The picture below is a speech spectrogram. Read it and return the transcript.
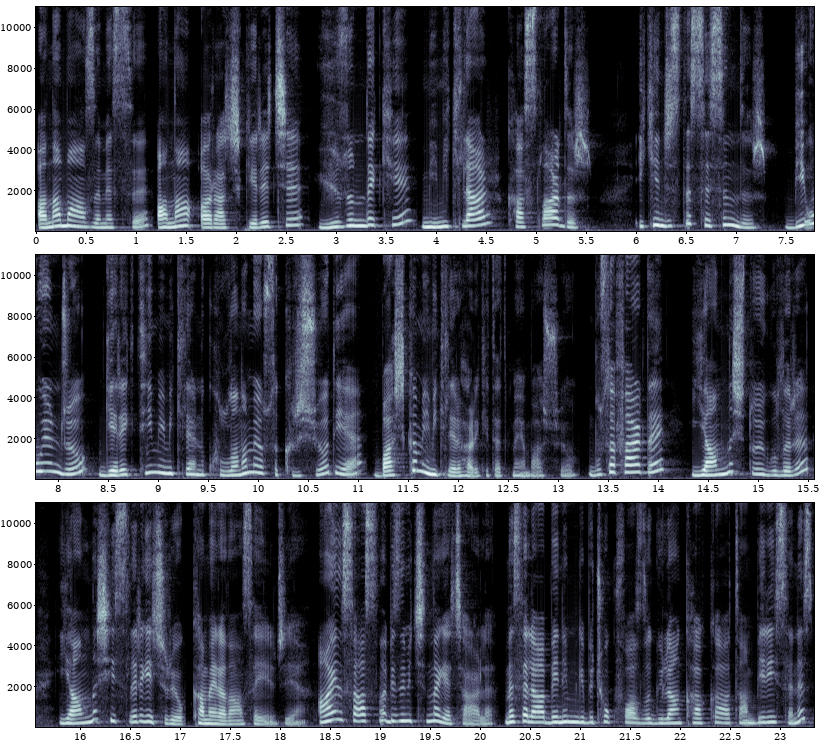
ana malzemesi, ana araç gereci yüzündeki mimikler, kaslardır. İkincisi de sesindir. Bir oyuncu gerektiği mimiklerini kullanamıyorsa kırışıyor diye başka mimikleri hareket etmeye başlıyor. Bu sefer de yanlış duyguları, yanlış hisleri geçiriyor kameradan seyirciye. Aynısı aslında bizim için de geçerli. Mesela benim gibi çok fazla gülen kahkaha atan biriyseniz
